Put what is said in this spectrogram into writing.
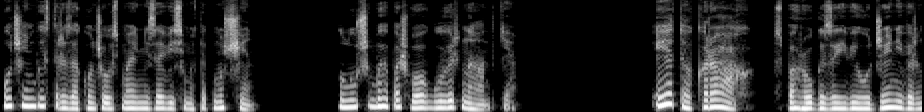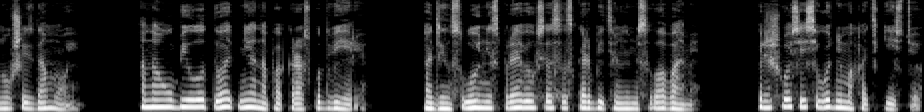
Очень быстро закончилась моя независимость от мужчин. Лучше бы я пошла в гувернантки. «Это крах», – с порога заявила Дженни, вернувшись домой. Она убила два дня на покраску двери. Один слой не справился с оскорбительными словами. Пришлось и сегодня махать кистью.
